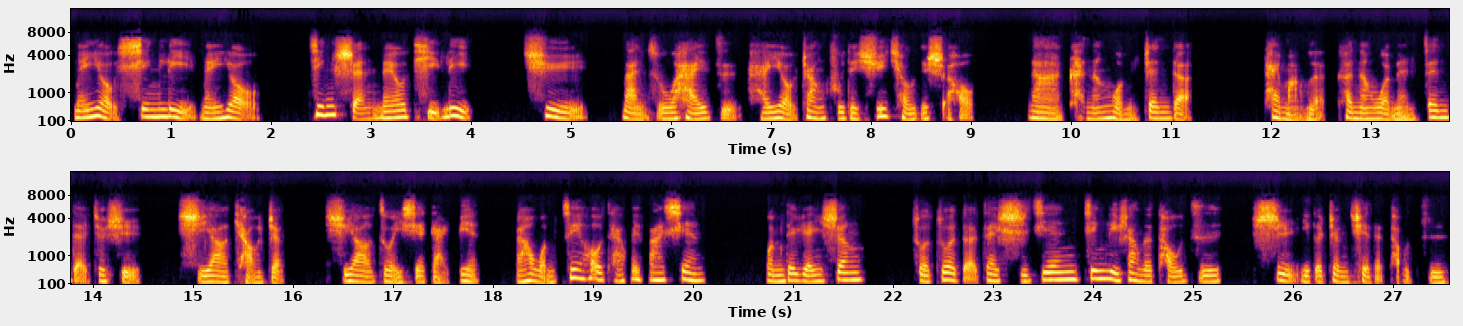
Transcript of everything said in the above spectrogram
没有心力，没有。精神没有体力去满足孩子还有丈夫的需求的时候，那可能我们真的太忙了，可能我们真的就是需要调整，需要做一些改变，然后我们最后才会发现，我们的人生所做的在时间精力上的投资是一个正确的投资，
